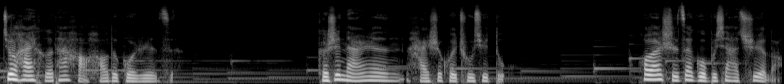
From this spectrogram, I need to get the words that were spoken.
就还和他好好的过日子。可是男人还是会出去赌。后来实在过不下去了，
